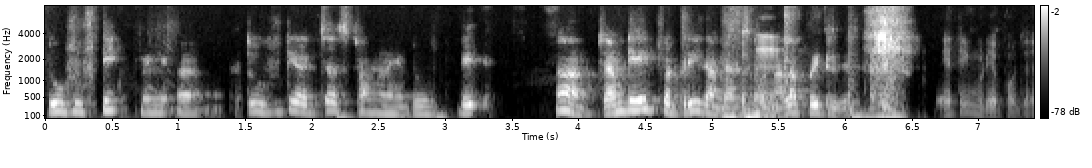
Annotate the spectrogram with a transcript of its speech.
two fifty two fifty அடிச்சா ஸ்ட்ராங் நினைக்கிறேன். Two fifty ah seventy eight for three தான்டா. நல்லா போயிட்டு இருக்கு. முடிய போகுது.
